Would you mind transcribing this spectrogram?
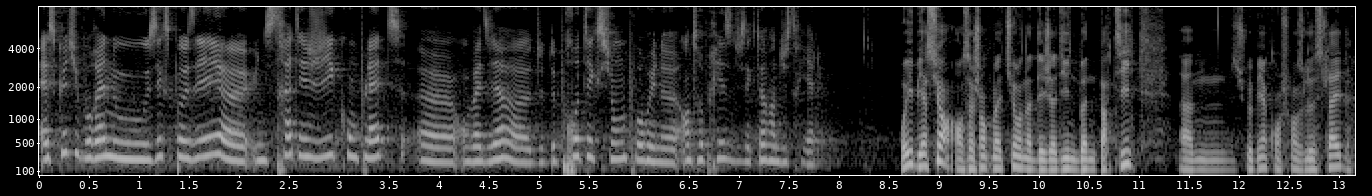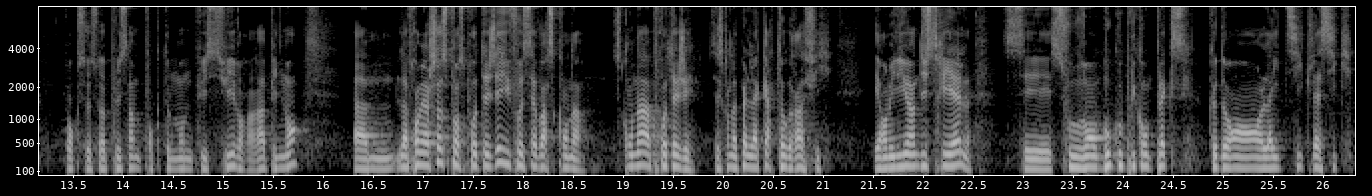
est-ce que tu pourrais nous exposer une stratégie complète, on va dire, de, de, protection pour une entreprise du secteur industriel? Oui, bien sûr, en sachant que Mathieu, on a déjà dit une bonne partie. je veux bien qu'on change le slide pour que ce soit plus simple, pour que tout le monde puisse suivre rapidement. Euh, la première chose pour se protéger, il faut savoir ce qu'on a, ce qu'on a à protéger. C'est ce qu'on appelle la cartographie. Et en milieu industriel, c'est souvent beaucoup plus complexe que dans l'IT classique.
